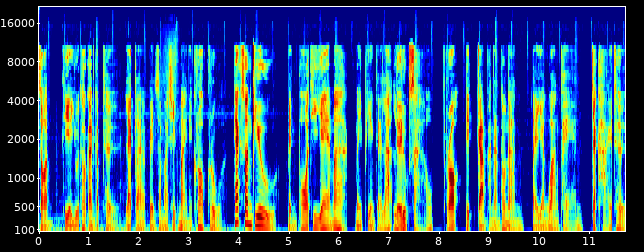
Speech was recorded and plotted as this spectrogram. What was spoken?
ซอน ที่อายุเท่ากันกับเธอ และกลายมาเป็นสมาชิกใหม่ในครอบครัว แฮ็กซอนกิวเป็นพ่อที่แย่มากไม่เพียงแต่ละเลยลูกสาว เพราะติดการพนันเท่านั้น แต่ยังวางแผนจะขายเธอ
